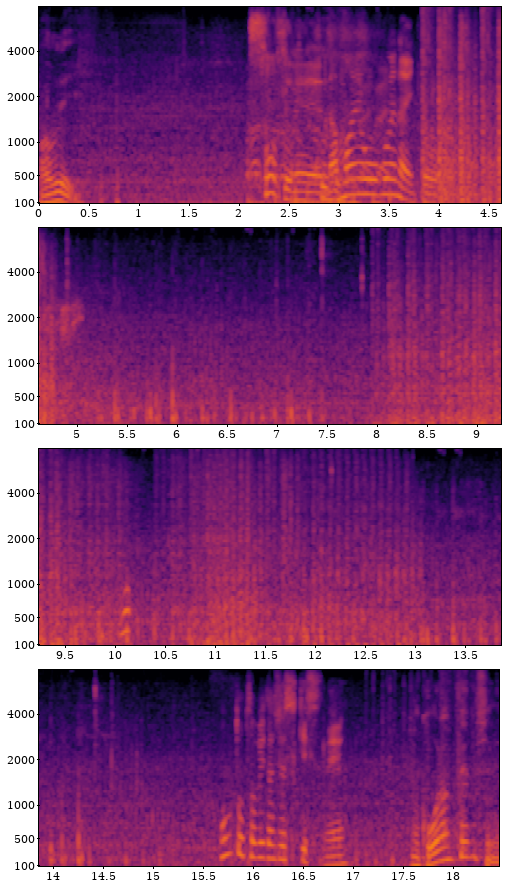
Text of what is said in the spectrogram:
危い。そうっすよね。名前を覚えないと。ほんと飛び出し好きっすね。高覧隊だしね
